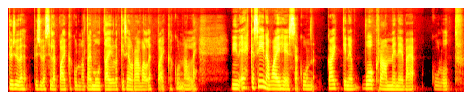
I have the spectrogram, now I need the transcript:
pysyä, pysyä sillä paikkakunnalla tai muuttaa jollekin seuraavalle paikkakunnalle, niin ehkä siinä vaiheessa, kun kaikki ne vuokraan menevä kulut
